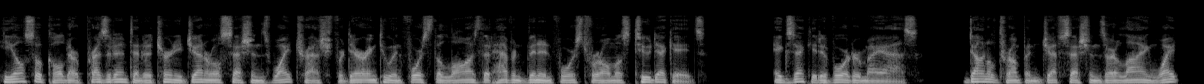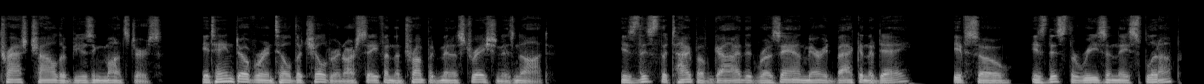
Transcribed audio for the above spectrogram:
He also called our President and Attorney General Sessions white trash for daring to enforce the laws that haven't been enforced for almost two decades. Executive Order my ass. Donald Trump and Jeff Sessions are lying white trash child abusing monsters. It ain't over until the children are safe and the Trump administration is not. Is this the type of guy that Roseanne married back in the day? If so, is this the reason they split up?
